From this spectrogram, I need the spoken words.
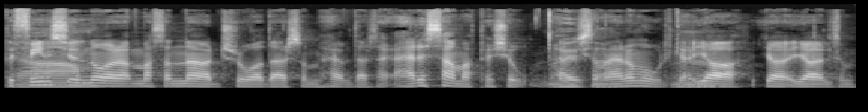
Det finns ju Ja. några massa nördtrådar som hävdar så här, är det samma person? Ja, liksom, är de olika? Mm. Ja, jag, jag, liksom,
